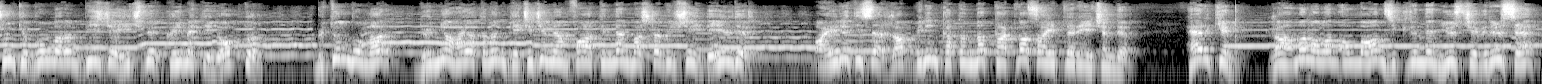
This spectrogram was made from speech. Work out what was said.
Çünkü bunların bizce hiçbir kıymeti yoktur. Bütün bunlar dünya hayatının geçici menfaatinden başka bir şey değildir. Ahiret ise Rabbinin katında takva sahipleri içindir. Her kim Rahman olan Allah'ın zikrinden yüz çevirirse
